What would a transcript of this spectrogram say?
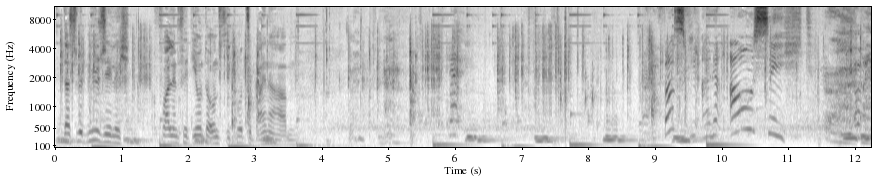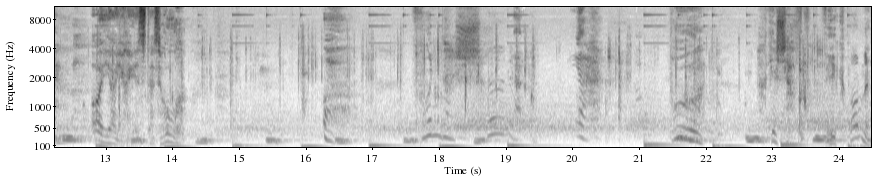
das wird mühselig. Vor allem für die unter uns, die kurze Beine haben. Was für eine Aussicht. Oi, oi, oi, ist das hoch. Wunderschön. Puh, geschafft. Willkommen.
